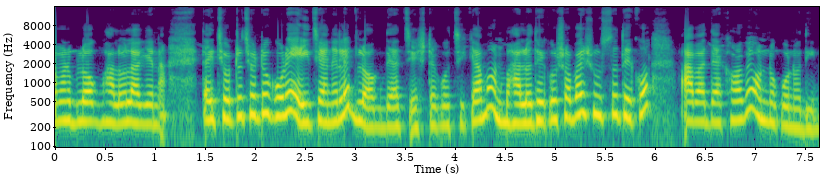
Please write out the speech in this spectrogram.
আমার ব্লগ ভালো লাগে না। তাই ছোট ছোট করে এই চ্যানেলে ব্লগ দেওয়ার চেষ্টা করছি। কেমন? ভালো থেকো সবাই সুস্থ থেকো। আবার দেখা হবে অন্য কোনো দিন।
